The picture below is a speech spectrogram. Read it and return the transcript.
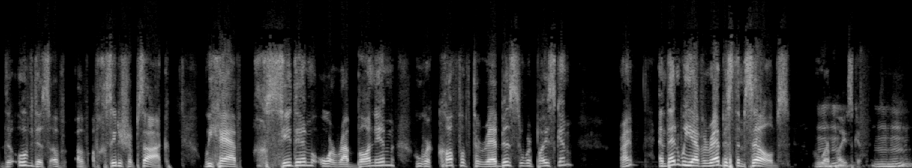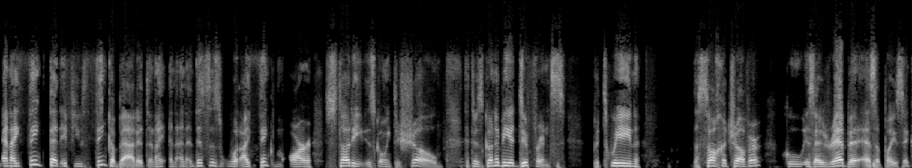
the uvdis of of, of Chassidish Psak, we have Chassidim or Rabbonim who were kafuf to Rebbes who were Pesachim, right? And then we have Rebbes themselves who mm-hmm. are Pesachim. Mm-hmm. And I think that if you think about it, and I and, and this is what I think our study is going to show, that there's going to be a difference between the Sochachover, who is a Rebbe as a Paisik,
